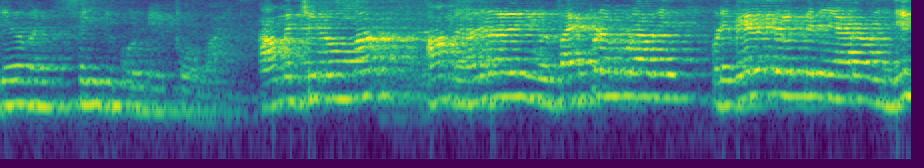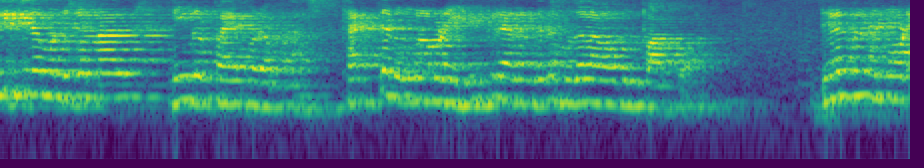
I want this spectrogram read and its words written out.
தேவன் செய்து கொண்டே போவார். ஆமை சொல்லுவோமா? ஆமாம் அதனால நீங்கள் பயப்படக்கூடாது. உடைய வேலைத்தளத்தில் யாராவது நெருக்கிறோம் என்று சொன்னால் நீங்கள் பயப்படக்கூடாது. கர்த்தர் உங்களோட இருக்கிறார் என்பதை முதலாவது பார்ப்போம். தேவன் என்னோட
